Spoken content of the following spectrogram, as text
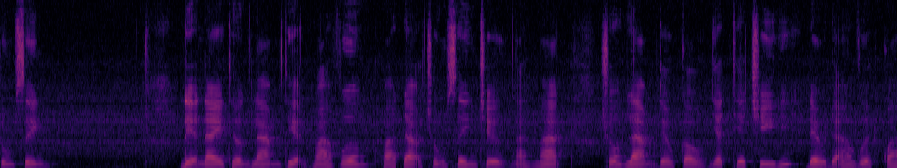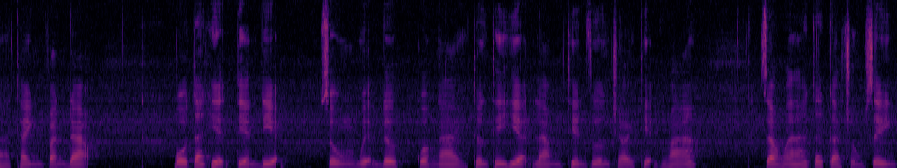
chúng sinh. Địa này thường làm thiện hóa vương, hóa đạo chúng sinh trừ ngã mạn. Chỗ làm đều cầu nhất thiết trí, đều đã vượt qua thanh văn đạo. Bồ Tát hiện tiền địa, dùng nguyện lực của Ngài thường thị hiện làm thiên vương trời thiện hóa. Giáo hóa tất cả chúng sinh,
